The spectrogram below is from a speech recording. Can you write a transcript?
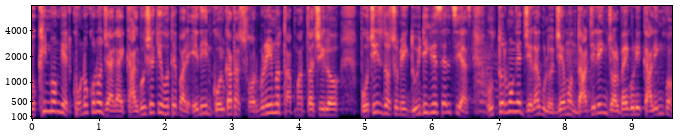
দক্ষিণবঙ্গের কোনো কোনো জায়গায় কালবৈশাখী হতে পারে। এদিন কলকাতার সর্বনিম্ন তাপমাত্রা ছিল পঁচিশ দশমিক দুই ডিগ্রি সেলসিয়াস। উত্তরবঙ্গের জেলাগুলো যেমন দার্জিলিং, জলপাইগুড়ি, কালিম্পং,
